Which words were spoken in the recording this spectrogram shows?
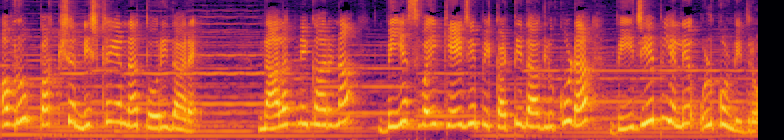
ಅವರು ಪಕ್ಷ ನಿಷ್ಠೆಯನ್ನ ತೋರಿದ್ದಾರೆ. ನಾಲ್ಕನೇ ಕಾರಣ ಬಿಎಸ್ವೈ ಕೆಜೆಪಿ ಕಟ್ಟಿದಾಗ್ಲೂ ಕೂಡ ಬಿಜೆಪಿಯಲ್ಲೇ ಉಳ್ಕೊಂಡಿದ್ರು.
